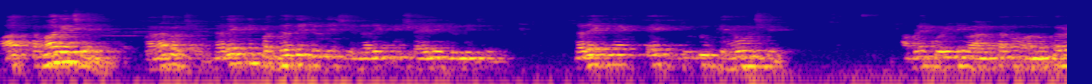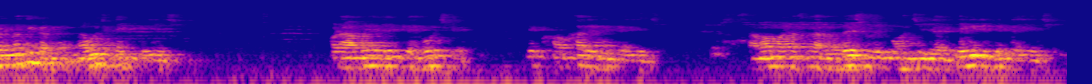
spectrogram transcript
વાત તમારી છે, બરાબર છે. દરેકની પદ્ધતિ જુદી છે, દરેકની શૈલી જુદી છે. દરેકને કંઈક જુદું કહેવું છે. આપણે કોઈની વાર્તાનું અનુકરણ નથી કરતા, નવું જ કંઈક કહીએ છીએ. પણ આપણે જે કહેવું છે, એ ખોખારીને કહીએ છીએ. સામા માણસના હૃદય સુધી પહોંચી જાય એવી રીતે કહીએ છીએ.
